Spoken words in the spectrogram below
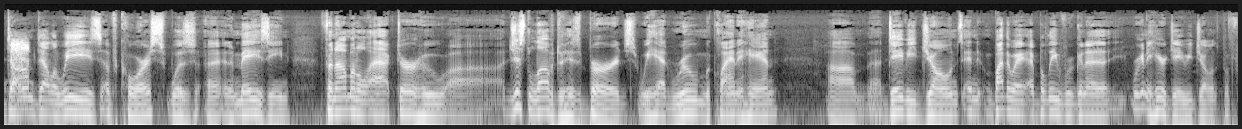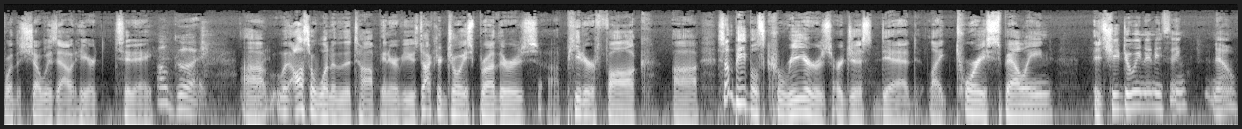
Dom DeLuise, of course, was uh, an amazing, phenomenal actor who uh, just loved his birds. We had Rue McClanahan, um, uh, Davy Jones, and by the way, I believe we're gonna we're gonna hear Davy Jones before the show is out here today. Oh, good. Uh, also, one of the top interviews, Dr. Joyce Brothers, uh, Peter Falk. Uh, some people's careers are just dead, like Tori Spelling. Is she doing anything now?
